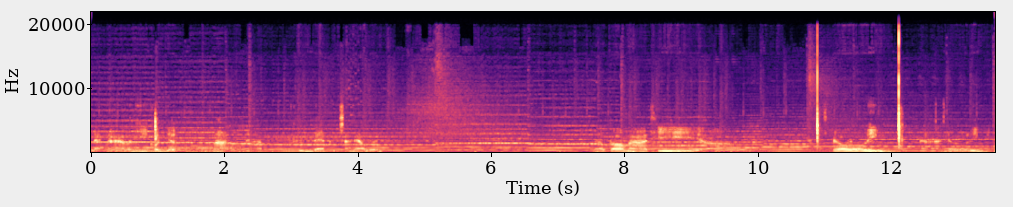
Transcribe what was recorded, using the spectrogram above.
แหลกนะฮะวันนี้คนเยอะมาก ขึ้นแดงทุกชาแนลเลย แล้วก็มาที่เทลโรลิงนะฮะเทลโรลิงผ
